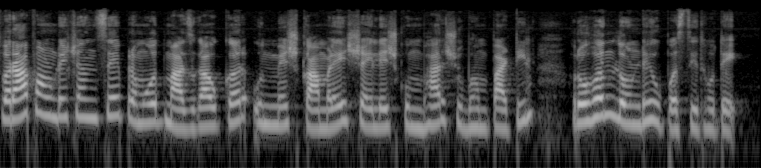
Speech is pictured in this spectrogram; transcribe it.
स्वरा फाउंडेशनचे प्रमोद माजगावकर उन्मेश कांबळे शैलेश कुंभार शुभम पाटील रोहन लोंढे उपस्थित होते.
